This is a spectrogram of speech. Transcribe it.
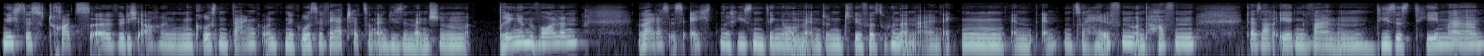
Nichtsdestotrotz äh, würde ich auch einen großen Dank und eine große Wertschätzung an diese Menschen bringen wollen, weil das ist echt ein Riesending im Moment und wir versuchen an allen Ecken und Enden zu helfen und hoffen, dass auch irgendwann dieses Thema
